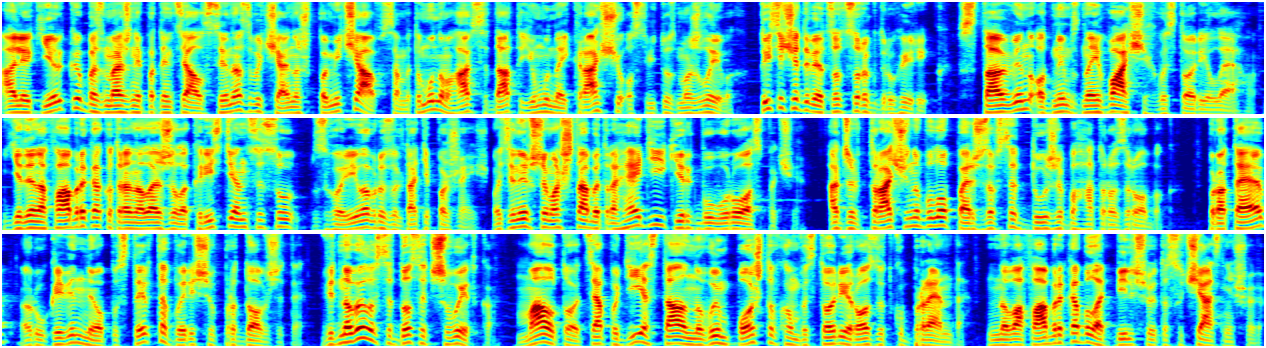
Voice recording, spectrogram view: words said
Аля Кірки безмежний потенціал сина, звичайно ж, помічав, саме тому намагався дати йому найкращу освіту з можливих. 1942 рік. Став він одним з найважчих в історії Лего. Єдина фабрика, котра належала Крістіансису, згоріла в результаті пожеж. Оцінивши масштаби трагедії, Кірк був у розпачі, адже втрачено було перш за все дуже багато розробок. Проте руки він не опустив та вирішив продовжити. Відновили все досить швидко. Мало того, ця подія стала новим поштовхом в історії розвитку бренда. Нова фабрика була більшою та сучаснішою.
